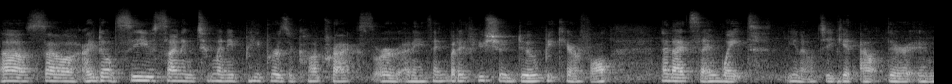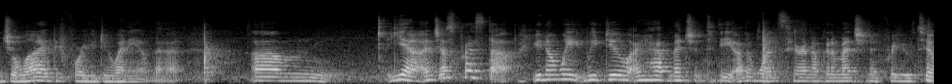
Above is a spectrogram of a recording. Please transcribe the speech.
Uh, so I don't see you signing too many papers or contracts or anything, but if you should do, be careful. And I'd say wait, you know, to get out there in July before you do any of that. Um, yeah, and just pressed up. You know, we, we do, I have mentioned to the other ones here, and I'm going to mention it for you too.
